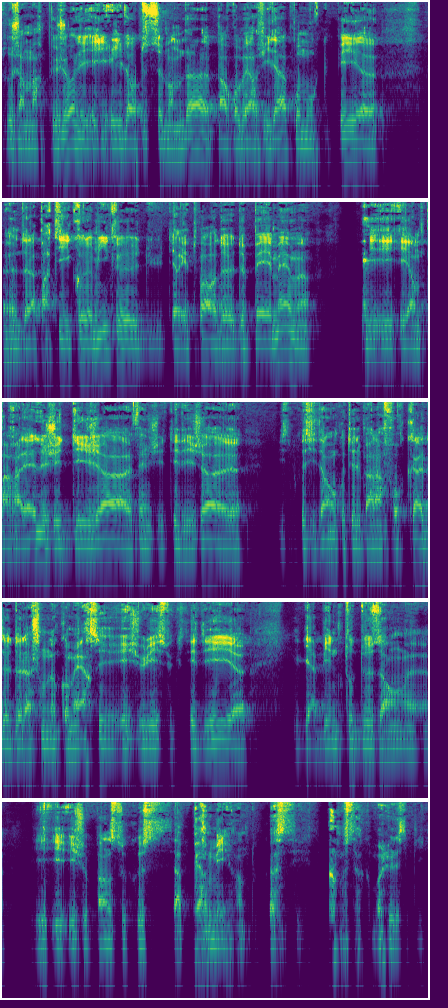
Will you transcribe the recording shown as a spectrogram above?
sous Jean-Marc Pujol et, et lors de ce mandat par Robert Villa pour m'occuper de la partie économique du territoire de, de PMM. Et, et en parallèle, j'ai déjà, enfin j'étais déjà euh, vice-président aux côtés de Bernard Fourcade de la Chambre de commerce et, et je lui ai succédé euh, il y a bientôt deux ans. euh, et, et- je pense que ça permet, en tout cas c'est comme ça que moi je l'explique,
